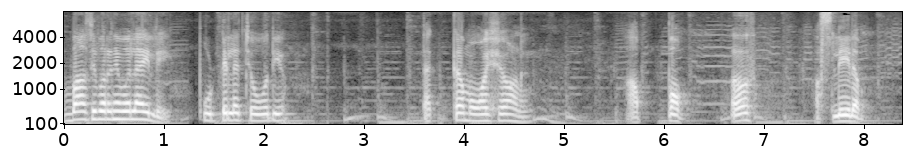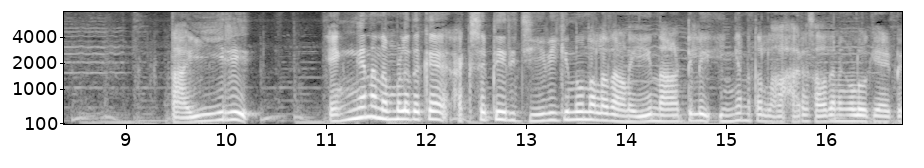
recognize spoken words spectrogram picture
ബാസി പറഞ്ഞ പോലെ ആയില്ലേ? പുട്ടിലെ ചോദ്യം. ഇതൊക്കെ മോശമാണ്. അപ്പം. ഓ അശ്ലീലം. തൈര്. എങ്ങനെ നമ്മളിതൊക്കെ അക്സെപ്റ്റ് ചെയ്ത് ജീവിക്കുന്നു എന്നുള്ളതാണ് ഈ നാട്ടിൽ ഇങ്ങനത്തെ ആഹാര ഒക്കെ ആയിട്ട്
